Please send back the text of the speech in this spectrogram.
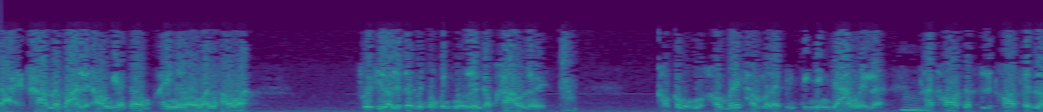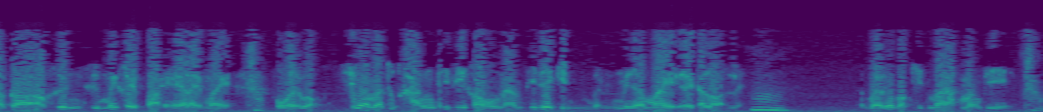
จ่ายค่าแม่บ้านเลยเอาเงี้ยก็ให้เงินรางวันเขาอะเพื่อที่เราจะได้ไม่ต้องเป็นห่วงเรื่องกับข้าวเลยครับเขาก็บอกว่าเขาไม่ได้ทำอะไรปิ้งๆย่างๆเลยนะอืมถ้าทอดก็คือทอดเสร็จแล้วก็เอาขึ้นคือไม่เคยปล่อยให้อะไรไหมครับผมก็เลยบอกเชื่อมาทุกครั้งที่พี่เข้าห้องน้ำพี่ได้กลิ่นเหมือนเนื้อไหม้เอ่ยตลอดเลยอืมเบิร์ดก็บอกคิดมากมั้งพี่ครับ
